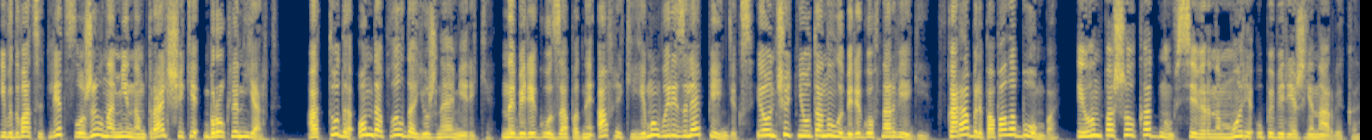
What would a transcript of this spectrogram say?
и в 20 лет служил на минном тральщике Бруклин-Ярд. Оттуда он доплыл до Южной Америки. На берегу Западной Африки ему вырезали аппендикс, и он чуть не утонул у берегов Норвегии. В корабль попала бомба, и он пошел ко дну в Северном море у побережья Нарвика.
